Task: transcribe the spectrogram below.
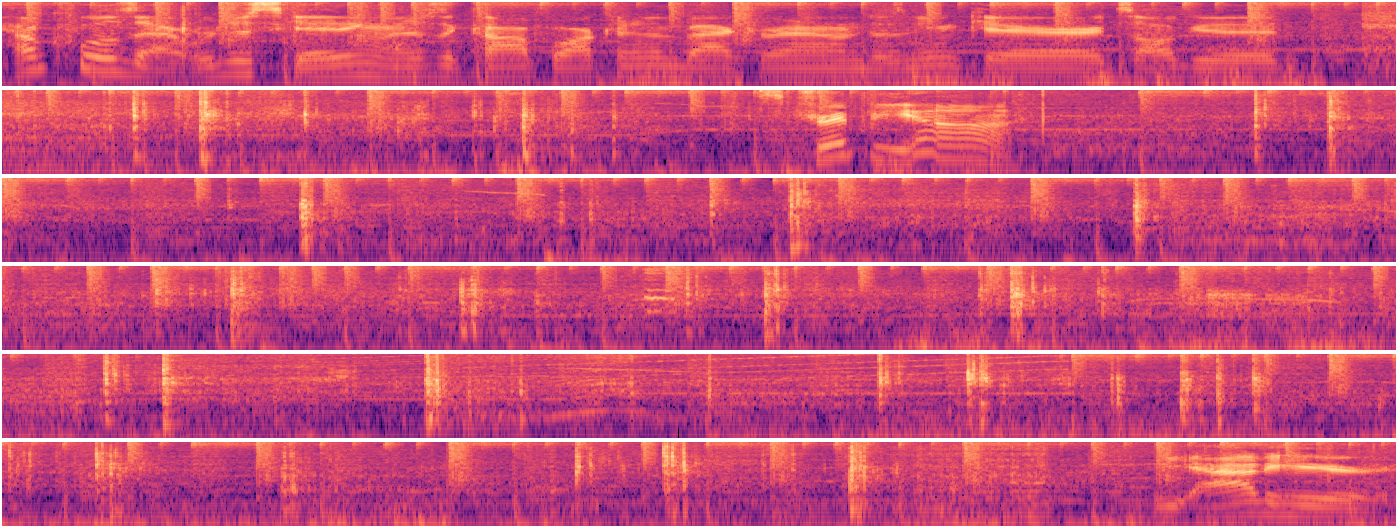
How cool is that? We're just skating. There's the cop walking in the background. Doesn't even care. It's all good. It's trippy, huh? Out of here.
